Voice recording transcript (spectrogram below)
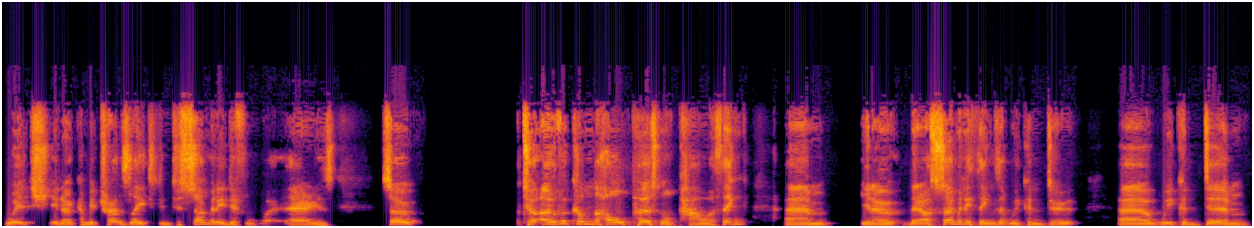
which you know can be translated into so many different areas. So to overcome the whole personal power thing, um, you know, there are so many things that we can do. Uh, we could um,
